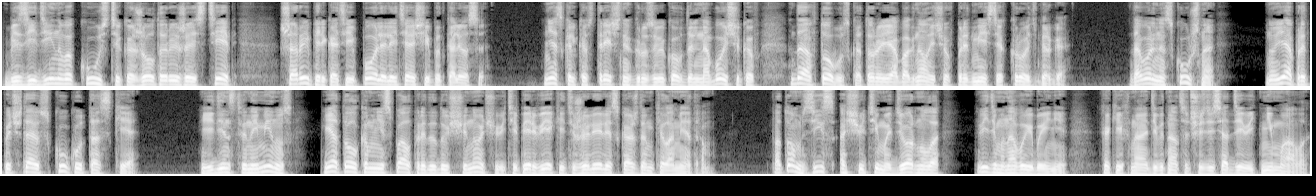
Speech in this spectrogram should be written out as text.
без единого кустика, желто-рыжая степь, шары перекати поля, летящие под колеса. Несколько встречных грузовиков-дальнобойщиков, да автобус, который я обогнал еще в предместьях Кройцберга. Довольно скучно, но я предпочитаю скуку тоске. Единственный минус — я толком не спал предыдущей ночью, и теперь веки тяжелели с каждым километром. Потом ЗИС ощутимо дернуло, видимо, на выбоине, каких на 1969 немало.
